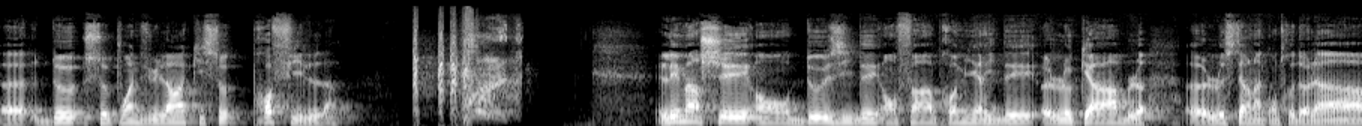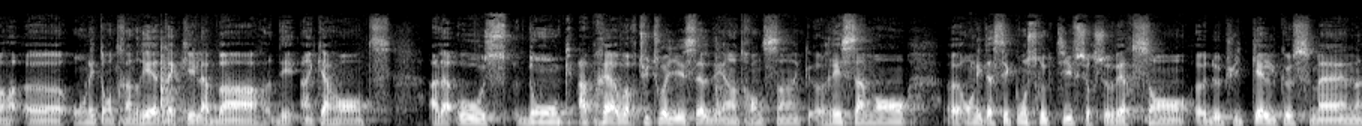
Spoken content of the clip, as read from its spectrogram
de ce point de vue-là qui se profile. Les marchés en deux idées, enfin, première idée, euh, le câble, euh, le sterling contre dollar. Euh, on est en train de réattaquer la barre des 1,40 à la hausse. Donc, après avoir tutoyé celle des 1,35 récemment, on est assez constructif sur ce versant depuis quelques semaines.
